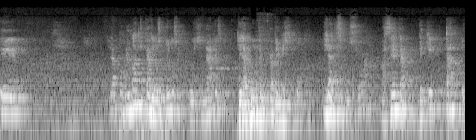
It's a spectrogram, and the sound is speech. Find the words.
Eh, la problemática de los pueblos originarios de la cuenca de México y la discusión acerca de qué tanto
